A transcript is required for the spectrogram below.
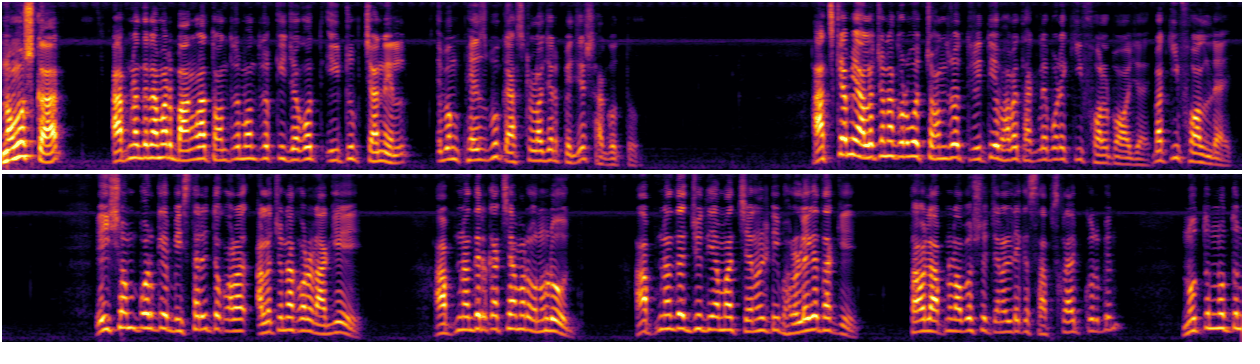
নমস্কার। আপনাদের আমার বাংলা তন্ত্রমন্ত্র কি জগৎ ইউটিউব চ্যানেল এবং ফেসবুক অ্যাস্ট্রোলজার পেজে স্বাগত। আজকে আমি আলোচনা করব চন্দ্র তৃতীয়ভাবে থাকলে পরে কি ফল পাওয়া যায় বা কি ফল দেয়। এই সম্পর্কে বিস্তারিত করা, আলোচনা করার আগে আপনাদের কাছে আমার অনুরোধ, আপনাদের যদি আমার চ্যানেলটি ভালো লেগে থাকে, তাহলে আপনারা অবশ্যই চ্যানেলটিকে সাবস্ক্রাইব করবেন। নতুন নতুন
